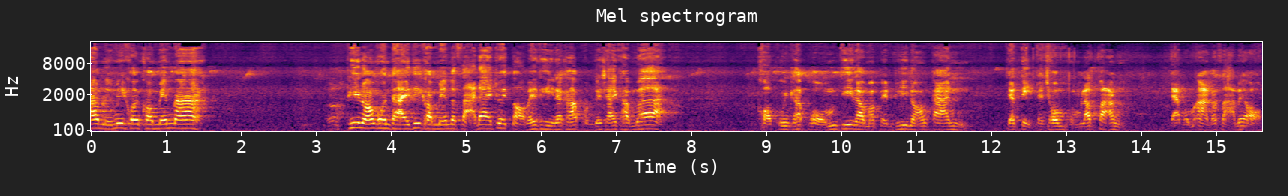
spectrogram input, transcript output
าร์มหรือมีคนคอมเมนต์มา พี่น้องคนไทยที่คอมเมนต์ภาษาได้ช่วยตอบให้ทีนะครับ ผมจะใช้คำว่า ขอบคุณครับผมที่เรามาเป็นพี่น้องกัน จะติจะชมผมรับฟัง แต่ผมอ่านภาษาไม่ออก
